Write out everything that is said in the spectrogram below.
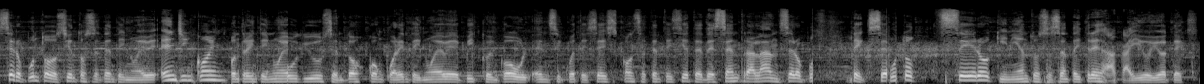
0.279, Engine Coin con 39, Audius en 2.49, Bitcoin Gold en 56.77, Decentraland 0.0563, ha caído Yotex.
